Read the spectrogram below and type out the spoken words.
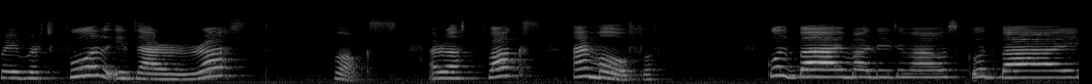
favorite food is a roast fox. A roast fox, I'm off. Goodbye, my little mouse. Goodbye.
